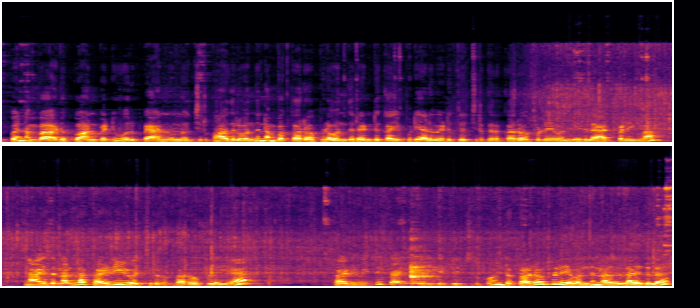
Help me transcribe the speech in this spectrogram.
இப்போ நம்ம அடுப்பு ஆன் பண்ணி ஒரு பேன் ஒன்று வச்சுருக்கோம். அதில் வந்து நம்ம கருவேப்பிலை வந்து ரெண்டு கைப்பிடி அளவு எடுத்து வச்சுருக்கிற கருவேப்பிலையை வந்து இதில் ஆட் பண்ணிக்கலாம். நான் இதை நல்லா கழுவி வச்சுருக்கேன் கருவேப்பிலையை. கழுவிட்டு தண்ணி வடிகட்டி வச்சுருக்கோம். இந்த கருவேப்பிலையை வந்து நல்லா இதில்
